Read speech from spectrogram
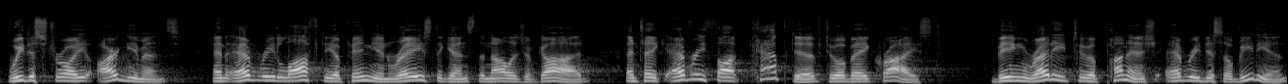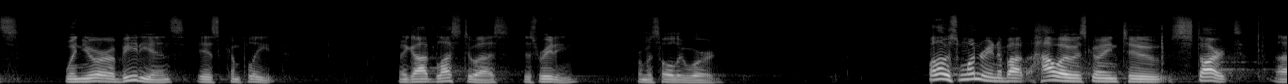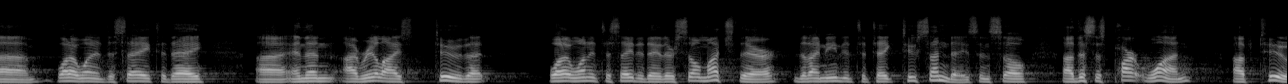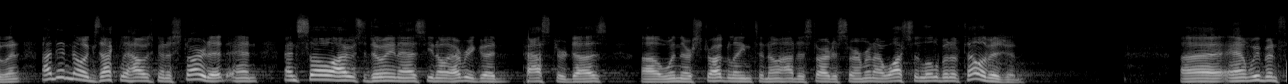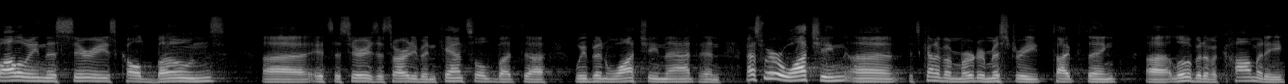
We destroy arguments and every lofty opinion raised against the knowledge of God and take every thought captive to obey Christ, being ready to punish every disobedience when your obedience is complete. May God bless to us this reading from His holy word. Well, I was wondering about how I was going to start uh, what I wanted to say today, uh, and then I realized too that what I wanted to say today. There's so much there that I needed to take two Sundays. And so uh, this is part one of two. And I didn't know exactly how I was going to start it. And, and so I was doing as, you know, every good pastor does uh, when they're struggling to know how to start a sermon. I watched a little bit of television. Uh, and we've been following this series called Bones. Uh, it's a series that's already been canceled, but uh, we've been watching that. And as we were watching, uh, it's kind of a murder mystery type thing, uh, a little bit of a comedy.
